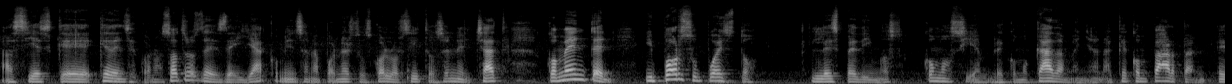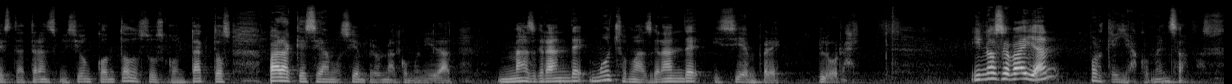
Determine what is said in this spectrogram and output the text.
Así es que quédense con nosotros desde ya, comienzan a poner sus colorcitos en el chat, comenten y por supuesto les pedimos, como siempre, como cada mañana, que compartan esta transmisión con todos sus contactos para que seamos siempre una comunidad más grande, mucho más grande y siempre plural. Y no se vayan porque ya comenzamos.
